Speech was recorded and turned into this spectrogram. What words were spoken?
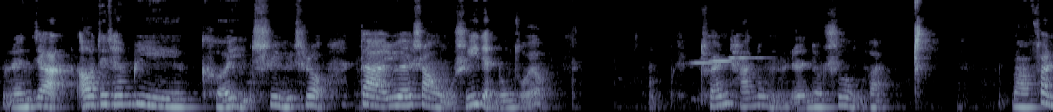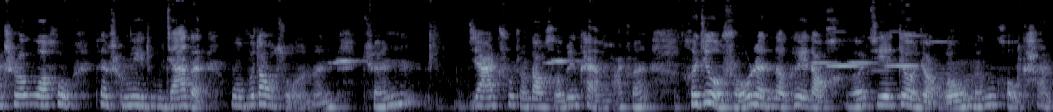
人家，哦，这天必可以吃鱼吃肉。大约上午十一点钟左右。全茶洞人就吃了午饭，把饭吃了过后，在城里住家的摸不到锁了门，全家出城到河边看划船。河街有熟人的，可以到河街吊脚楼门口看，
